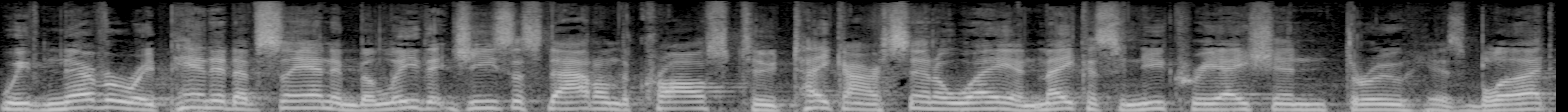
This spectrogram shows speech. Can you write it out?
We've never repented of sin and believe that Jesus died on the cross to take our sin away and make us a new creation through his blood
